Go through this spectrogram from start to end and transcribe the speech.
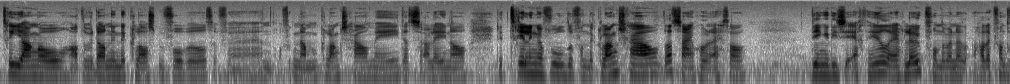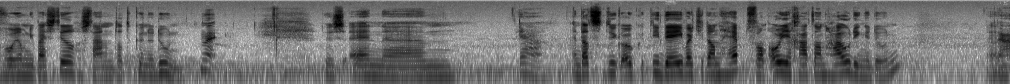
triangel, hadden we dan in de klas bijvoorbeeld. Of, uh, of ik nam een klankschaal mee, dat ze alleen al de trillingen voelden van de klankschaal. Dat zijn gewoon echt al dingen die ze echt heel erg leuk vonden. Maar daar had ik van tevoren helemaal niet bij stilgestaan om dat te kunnen doen. Nee. Dus en um, ja, en dat is natuurlijk ook het idee wat je dan hebt van, oh je gaat dan houdingen doen. Nou,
